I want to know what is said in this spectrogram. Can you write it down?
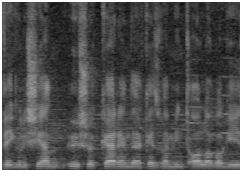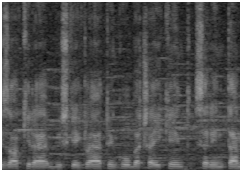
végül is ilyen ősökkel rendelkezve, mint Allaga Géza, akire büszkék lehetünk óbecseiként. Szerintem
